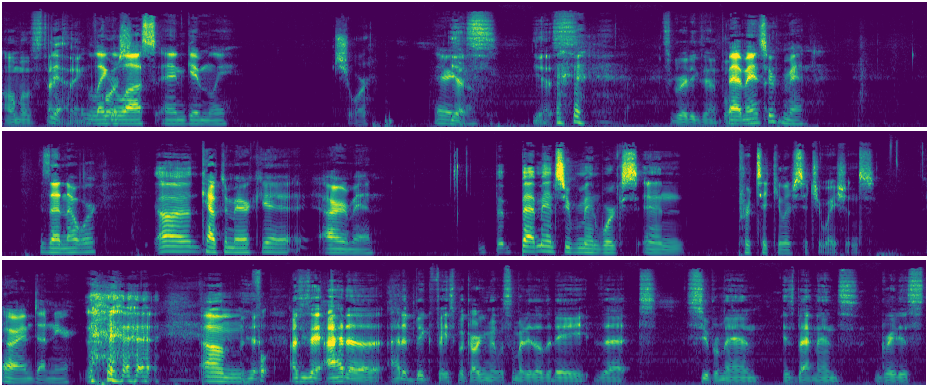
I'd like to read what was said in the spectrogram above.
almost type Yeah. thing. course. legolas and gimli Sure. there you go. Yes, yes, it's a great example. batman superman. Does that not work? Uh, captain america iron man. B- Batman Superman works in particular situations. all right i'm done here. Um, I was gonna say I had a I had a big Facebook argument with somebody the other day that Superman is Batman's greatest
